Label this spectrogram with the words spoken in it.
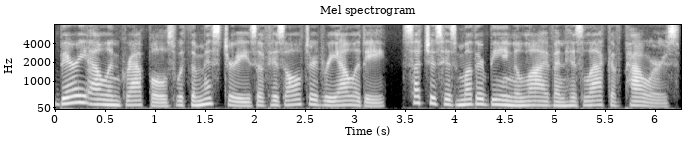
Barry Allen grapples with the mysteries of his altered reality, such as his mother being alive and his lack of powers.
